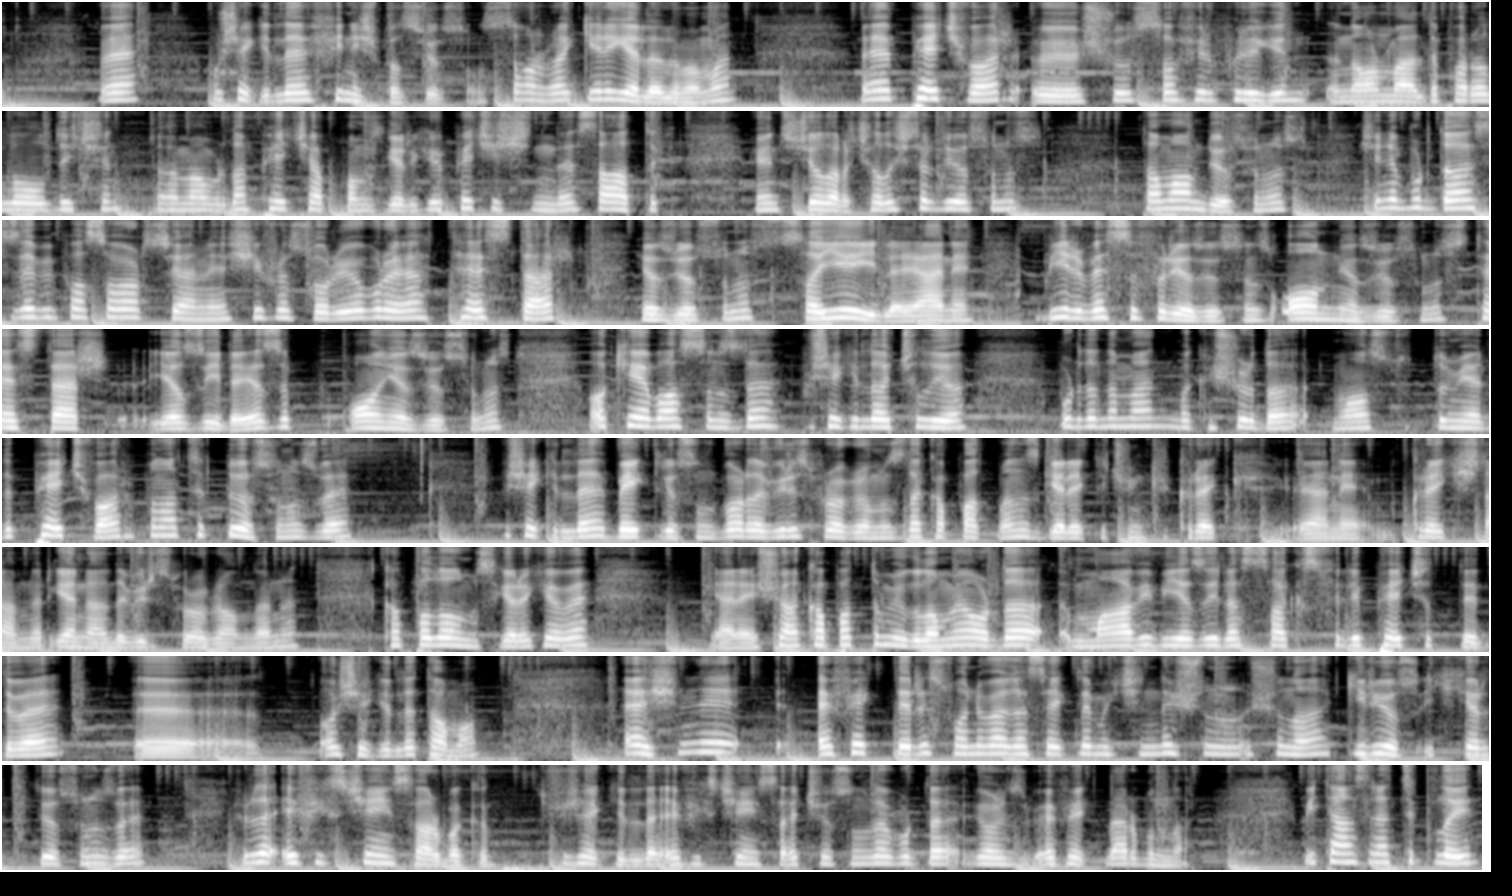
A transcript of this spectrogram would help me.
ve bu şekilde finish basıyorsunuz. Sonra geri gelelim hemen. Ve patch var. Ee, şu Sapphire plugin normalde paralı olduğu için hemen buradan patch yapmamız gerekiyor. Patch içinde sağ tık yönetici olarak çalıştır diyorsunuz. Tamam diyorsunuz. Şimdi burada size bir password yani şifre soruyor. Buraya tester yazıyorsunuz. Sayı ile yani 1 ve 0 yazıyorsunuz. 10 yazıyorsunuz. Tester yazıyla yazıp 10 yazıyorsunuz. OK'ye bastığınızda bu şekilde açılıyor. Buradan hemen bakın şurada mouse tuttuğum yerde patch var. Buna tıklıyorsunuz ve bu şekilde bekliyorsunuz. Bu arada virüs programınızı da kapatmanız gerekli çünkü crack yani crack işlemleri genelde virüs programlarının kapalı olması gerekiyor ve yani şu an kapattım uygulamayı orada mavi bir yazıyla successfully patched dedi ve eee, o şekilde tamam. Evet şimdi efektleri Sony Vegas eklemek için de şunu, şuna giriyorsunuz. iki kere tıklıyorsunuz ve şurada FX Chains var bakın. Şu şekilde FX Chains'i açıyorsunuz ve burada gördüğünüz gibi efektler bunlar. Bir tanesine tıklayın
